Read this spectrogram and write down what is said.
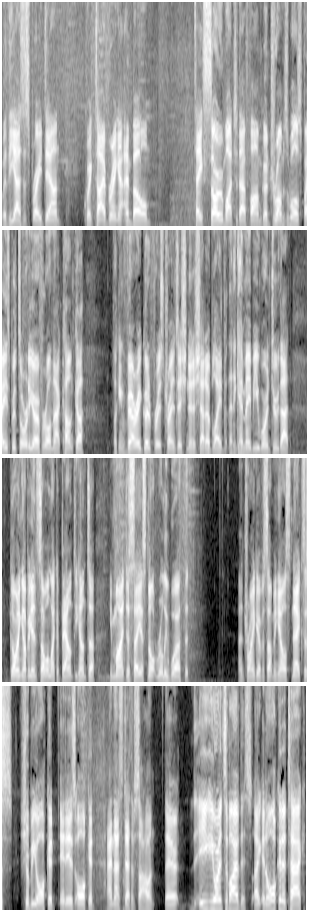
with the acid spray down. Quick Tidebringer and boom. Takes so much of that farm. Got Drumswell's phase boots already over on that Kunkka. Looking very good for his transition into Shadow Blade. But then again, maybe you won't do that. Going up against someone like a Bounty Hunter, he might just say it's not really worth it and try and go for something else. Nexus should be Orchid. It is Orchid. And that's Death of Silent. There, he, he won't survive this. Like an Orchid attack,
